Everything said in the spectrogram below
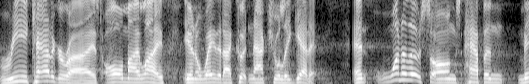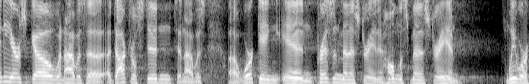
recategorized all my life in a way that I couldn't actually get it. And one of those songs happened many years ago when I was a, a doctoral student and I was uh, working in prison ministry and in homeless ministry. And we were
